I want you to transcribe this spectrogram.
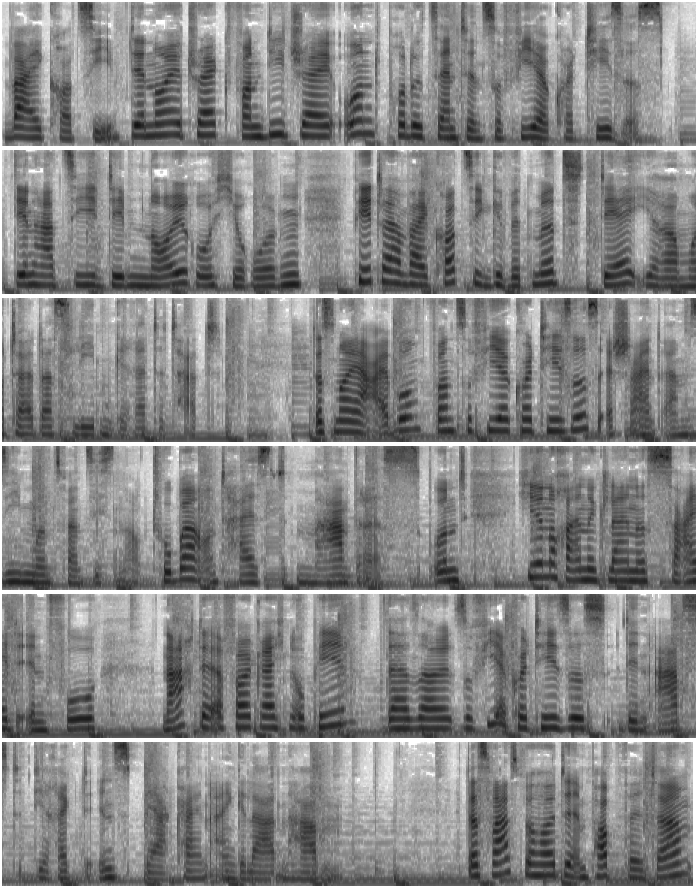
Vaikotzi, der neue Track von DJ und Produzentin Sophia Cortesis. Den hat sie dem Neurochirurgen Peter Vaikotzi gewidmet, der ihrer Mutter das Leben gerettet hat. Das neue Album von Sophia Cortesis erscheint am 27. Oktober und heißt Madres. Und hier noch eine kleine Side-Info. Nach der erfolgreichen OP, da soll Sophia Cortesis den Arzt direkt ins Berghain eingeladen haben. Das war's für heute im Popfilter.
